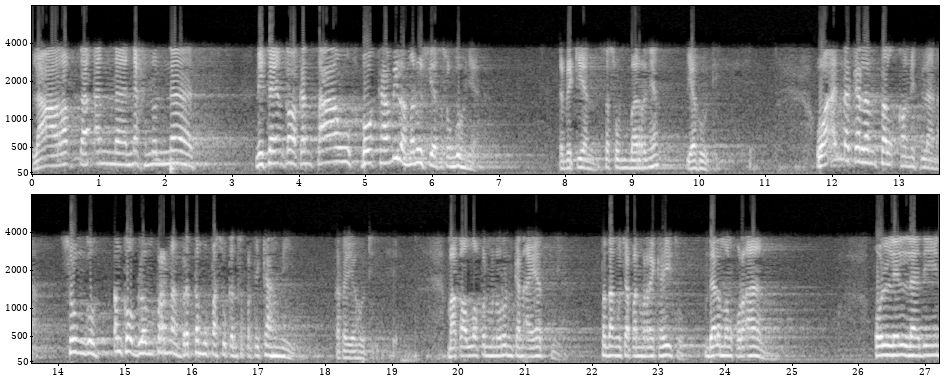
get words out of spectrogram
La arafta anna nahnu nas Niscaya engkau akan tahu bahwa kamilah manusia sesungguhnya. Demikian sesumbarnya Yahudi. Wa annaka lam talqa mithlana. Sungguh engkau belum pernah bertemu pasukan seperti kami kata Yahudi. Maka Allah pun menurunkan ayatnya tentang ucapan mereka itu dalam Al-Quran. قل للذين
